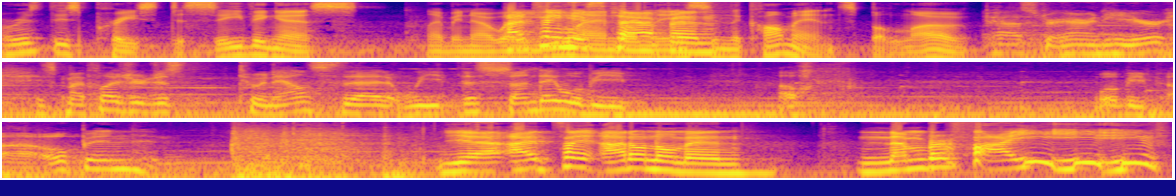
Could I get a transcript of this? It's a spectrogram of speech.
or is this priest deceiving us? Let me know where I think you he's land on this in the comments below. Pastor Aaron here. It's my pleasure just to announce that we this Sunday will be, oh, will be uh, open. Yeah, I think I don't know, man. Number five.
